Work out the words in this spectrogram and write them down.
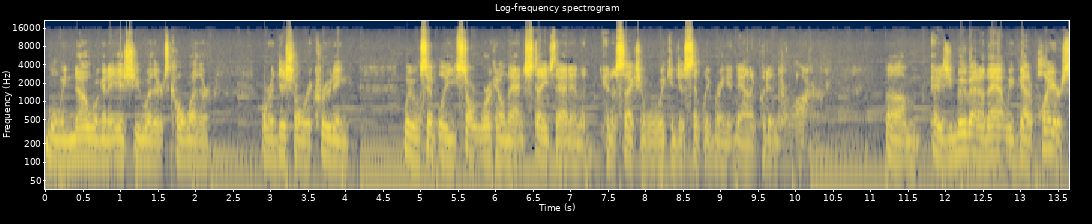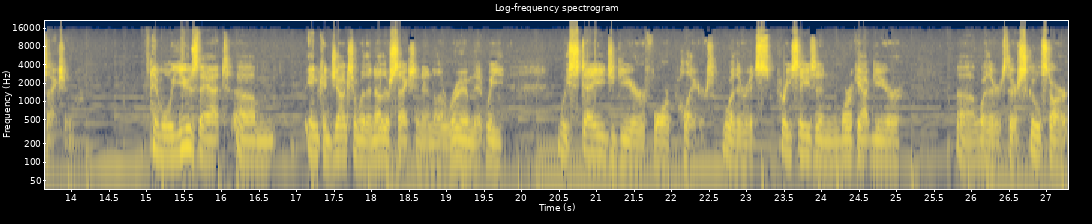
when we know we're going to issue, whether it's cold weather or additional recruiting, we will simply start working on that and stage that in a, in a section where we can just simply bring it down and put it in their locker. Um, as you move out of that, we've got a player section, and we'll use that um, in conjunction with another section in another room that we we stage gear for players, whether it's preseason workout gear, uh, whether it's their school start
